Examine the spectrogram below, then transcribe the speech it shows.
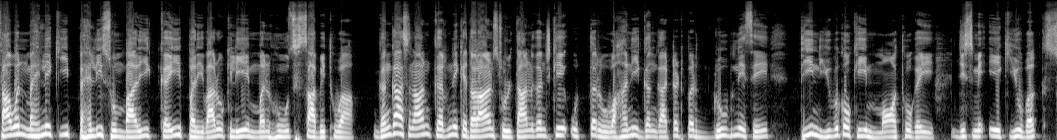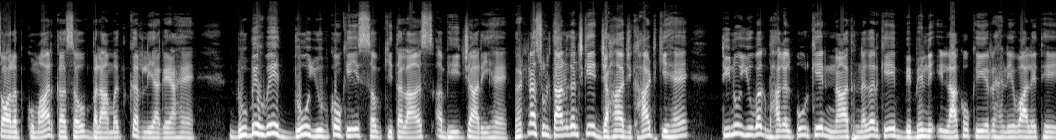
सावन महीने की पहली सोमवारी कई परिवारों के लिए मनहूस साबित हुआ। गंगा स्नान करने के दौरान सुल्तानगंज के उत्तर वाहनी गंगा तट पर डूबने से तीन युवकों की मौत हो गई, जिसमें एक युवक सौरभ कुमार का शव बरामद कर लिया गया है। डूबे हुए दो युवकों के शव की तलाश अभी जारी है। घटना सुल्तानगंज के जहाज़ घाट की है। तीनों युवक भागलपुर के नाथनगर के विभिन्न इलाकों के रहने वाले थे।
